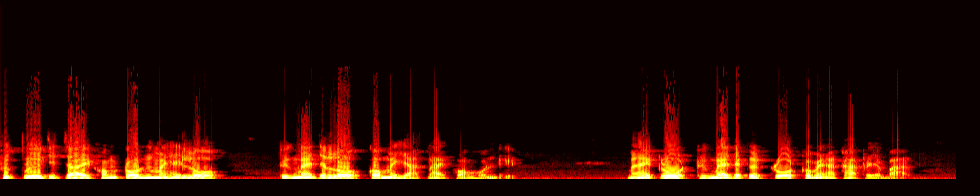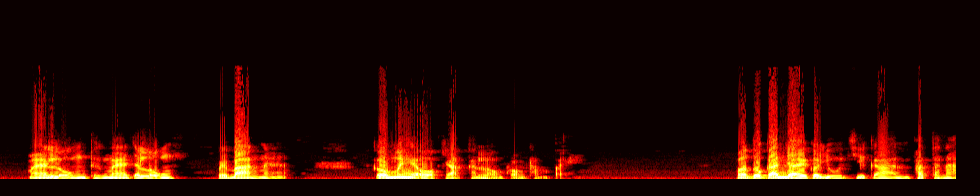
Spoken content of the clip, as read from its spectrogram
ฝึกปลือจิตใจของตนไม่ให้โลภถึงแม้จะโลภก็ไม่อยากได้ของคนอื่นไม่ให้โกรธถึงแม้จะเกิดโกรธก็ไม่อาฆาตพยาบาทแม้หลงถึงแม้จะหลงไปบ้างนะฮะก็ไม่ให้ออกจากการลองครองทำไป เพราะตัวการใหญ่ก็อยู่ที่การพัฒนา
